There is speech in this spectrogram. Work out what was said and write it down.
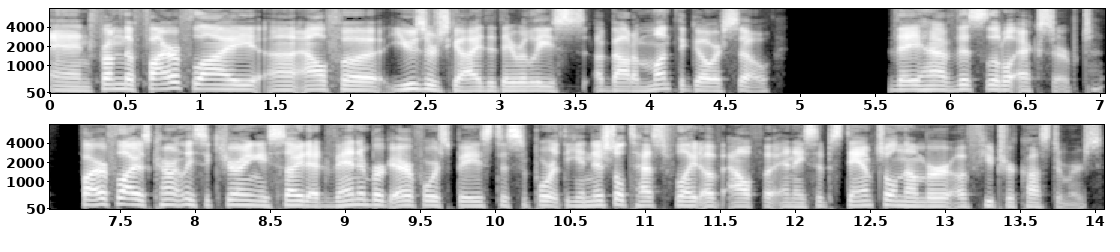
And from the Firefly uh, Alpha user's guide that they released about a month ago or so, they have this little excerpt. Firefly is currently securing a site at Vandenberg Air Force Base to support the initial test flight of Alpha and a substantial number of future customers.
